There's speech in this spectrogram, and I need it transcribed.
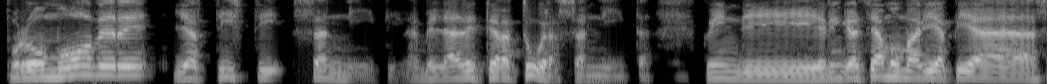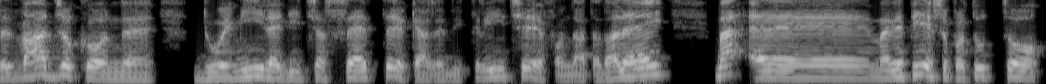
promuovere gli artisti sanniti, la letteratura sannita. Quindi ringraziamo Maria Pia Selvaggio con 2017, casa editrice fondata da lei, ma eh, Maria Pia è soprattutto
